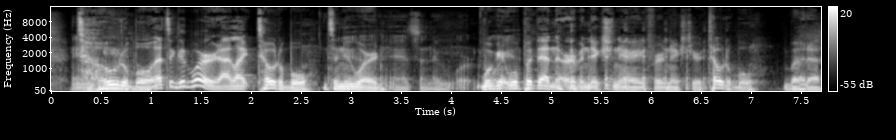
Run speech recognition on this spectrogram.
And- Totable. That's a good word. I like totable. It's a new word. Yeah, it's a new word. We'll get we'll put that in the Urban Dictionary for next year. Totable. But uh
